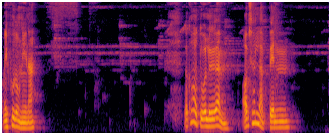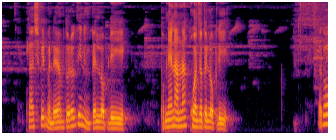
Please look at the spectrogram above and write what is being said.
ไม่พูดตรงนี้นะ แล้วก็ตัวเรือนออปชันหลักเป็นพลังชีวิตเหมือนเดิมตัวเลือกที่หนึ่งเป็นหลบหลีก ผมแนะนำนะ ควรจะเป็นหลบหลีก แล้วก็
